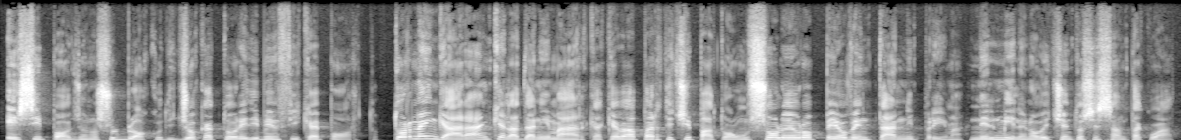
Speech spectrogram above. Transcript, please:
e si poggiano sul blocco di giocatori di Benfica e Porto. Torna in gara anche la Danimarca che aveva partecipato a un solo europeo vent'anni prima, nel 1964.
